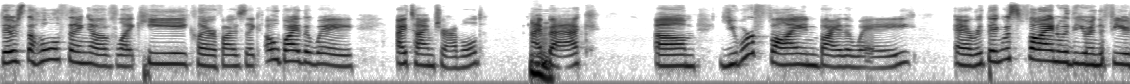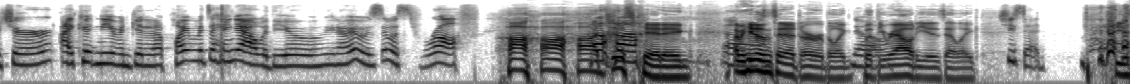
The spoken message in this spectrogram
there's the whole thing of like he clarifies like oh by the way i time traveled i'm Mhm. back um you were fine by the way everything was fine with you in the future i couldn't even get an appointment to hang out with you you know it was it was rough Ha ha ha! Just kidding. I mean, he Uh, doesn't say that to her, but like, but the reality is that like she's dead she's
